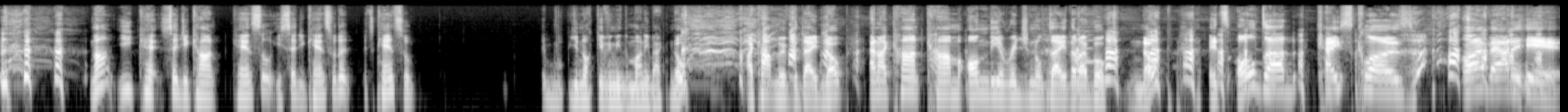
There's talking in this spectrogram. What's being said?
no, you can't, said you can't cancel. You said you cancelled it. It's cancelled. You're not giving me the money back. Nope. I can't move the day. Nope. And I can't come on the original day that I booked. Nope. It's all done. Case closed. I'm out of here.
